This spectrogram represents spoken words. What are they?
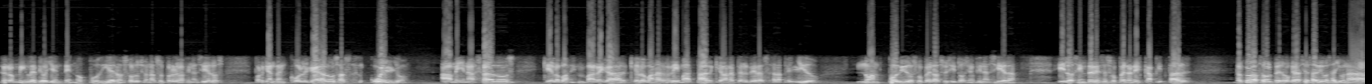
pero miles de oyentes no pudieron solucionar sus problemas financieros porque andan colgados hasta el cuello, amenazados que lo van a embargar, que lo van a rematar, que van a perder hasta el apellido. No han podido superar su situación financiera y los intereses superan el capital. Doctor Azol, pero gracias a Dios hay una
